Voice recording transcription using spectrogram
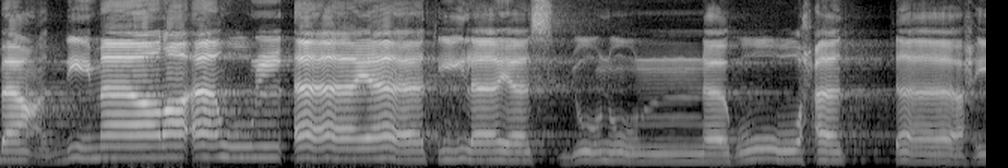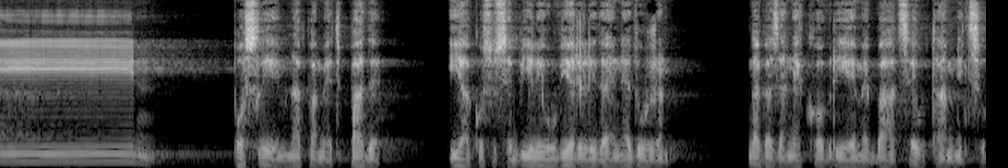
ba'di ma ra'ahu l-ajati la jasđununnahu hatta hin. Poslije im na pamet pade, iako su se bili uvjerili da je nedužan, da ga za neko vrijeme bace u tamnicu,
